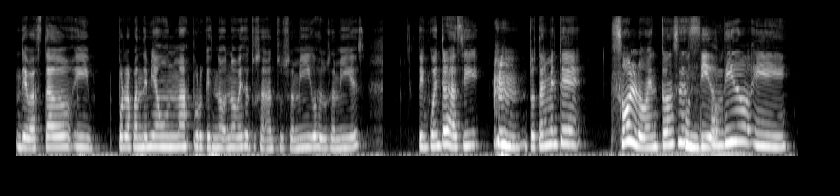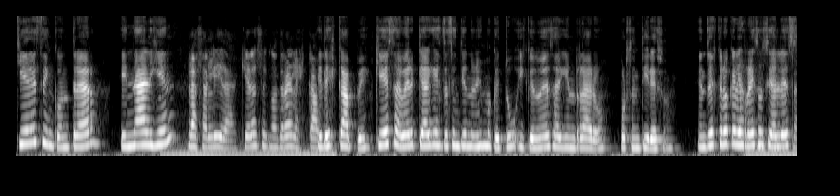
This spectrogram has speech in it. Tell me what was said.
devastado y por la pandemia aún más porque no, no ves a tus, a tus amigos, a tus amigues, te encuentras así totalmente solo, entonces Hundido. y quieres encontrar en alguien La salida, quieres encontrar el escape. el escape, quieres saber que alguien está sintiendo lo mismo que tú y que no eres alguien raro por sentir eso. Entonces creo que las redes sociales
